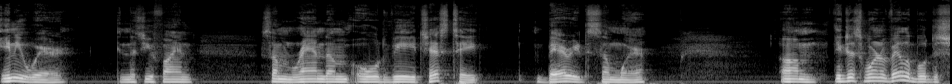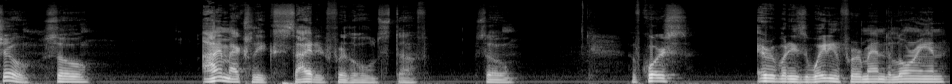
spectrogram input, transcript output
anywhere unless you find some random old VHS tape buried somewhere. Um, they just weren't available to show. So I'm actually excited for the old stuff. So, of course, everybody's waiting for Mandalorian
